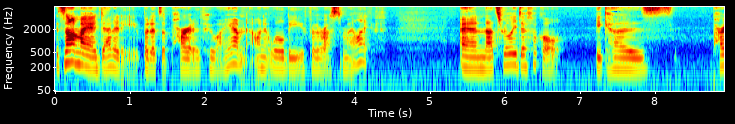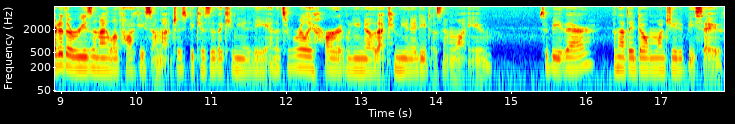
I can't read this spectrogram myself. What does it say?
it's not my identity, but it's a part of who I am now, and it will be for the rest of my life. And that's really difficult because part of the reason I love hockey so much is because of the community, and it's really hard when you know that community doesn't want you to be there and that they don't want you to be safe.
